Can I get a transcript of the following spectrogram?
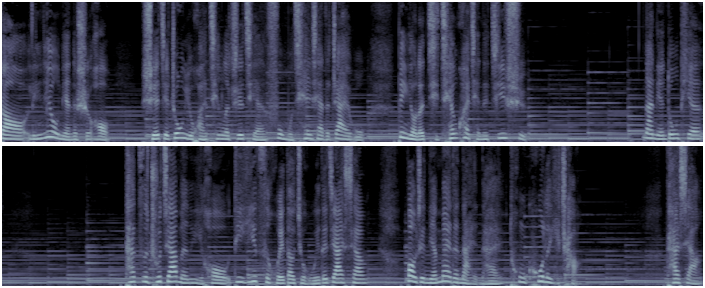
到零六年的时候，学姐终于还清了之前父母欠下的债务，并有了几千块钱的积蓄。那年冬天，她自出家门以后，第一次回到久违的家乡，抱着年迈的奶奶痛哭了一场。她想，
